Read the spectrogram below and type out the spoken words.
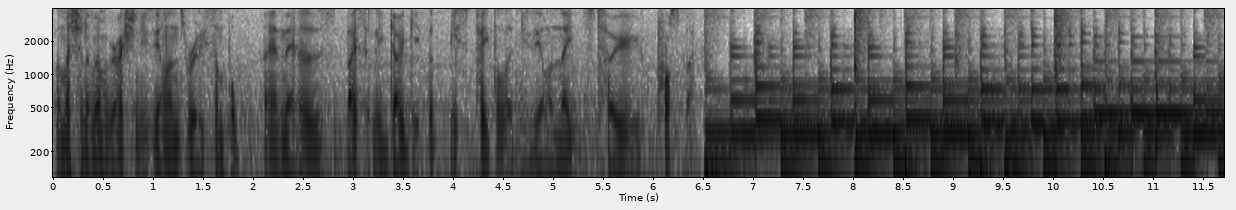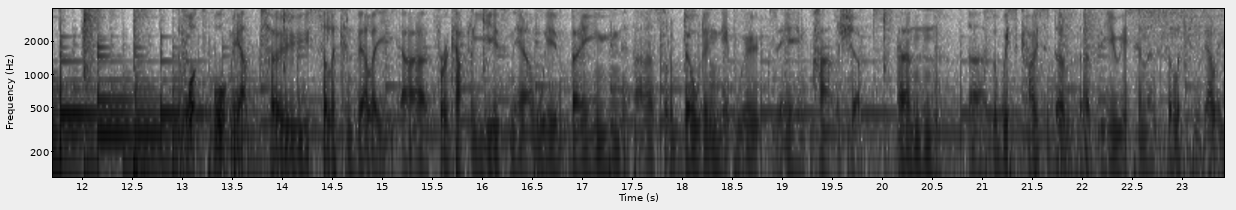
The mission of Immigration New Zealand is really simple, and that is basically go get the best people that New Zealand needs to prosper. Brought me up to Silicon Valley? Uh, for a couple of years now, we've been uh, sort of building networks and partnerships in uh, the west coast of, of, the US and in Silicon Valley.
